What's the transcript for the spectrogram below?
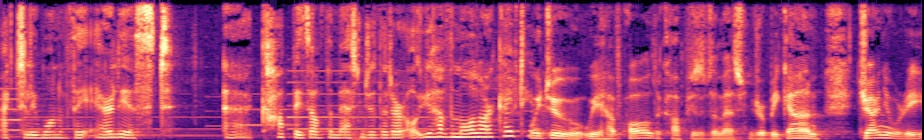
actually one of the earliest uh, copies of the Messenger that are. You have them all archived here. We do. We have all the copies of the Messenger. Began January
